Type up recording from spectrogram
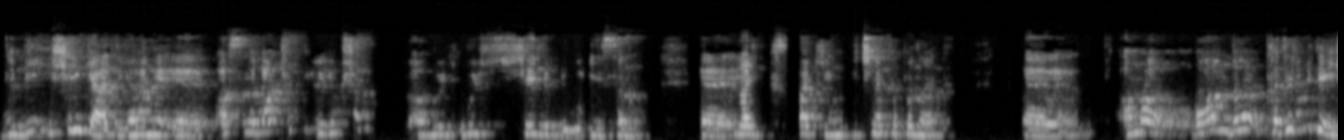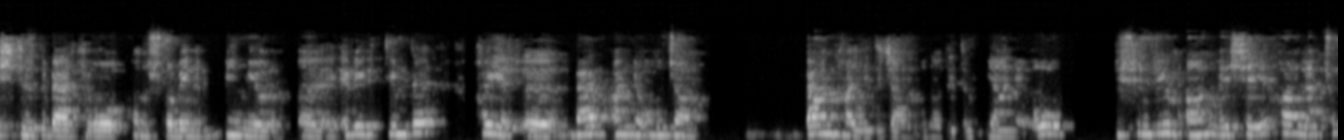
bir şey geldi yani e, aslında ben çok yumuşak huy, huy şeyli bir insanım. E, sakin, içine kapanık. E, ama o anda kaderimi değiştirdi belki o konuşma benim, bilmiyorum. E, eve gittiğimde hayır e, ben anne olacağım, ben halledeceğim bunu dedim. Yani o düşündüğüm an ve şey hala çok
